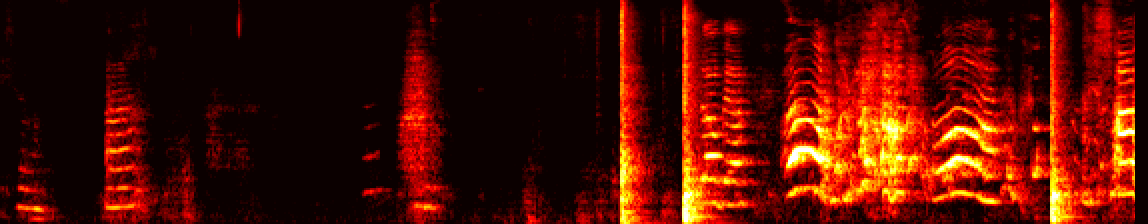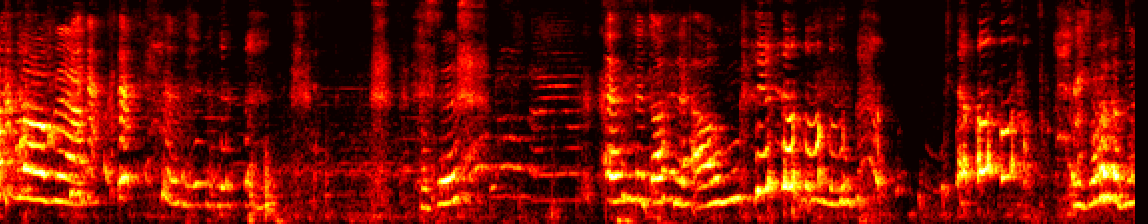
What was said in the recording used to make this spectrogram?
Ich habe Angst. Ah. Blaubeer. Oh! Oh! Schafblaubeer. Was ist? Öffnet eure Augen. Was war da drin?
